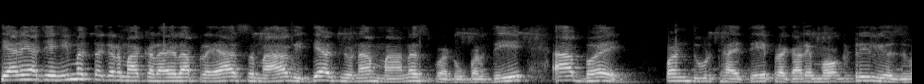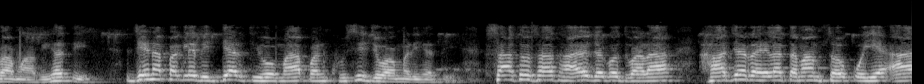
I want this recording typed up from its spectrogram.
ત્યારે આજે હિંમતનગરમાં કરાયેલા પ્રયાસમાં વિદ્યાર્થીઓના માનસ પટ ઉપરથી આ ભય પણ દૂર થાય તે પ્રકારે મોક ડ્રીલ યોજવામાં આવી હતી. જેના પગલે વિદ્યાર્થીઓમાં પણ ખુશી જોવા મળી હતી. સાથોસાથ આયોજકો દ્વારા હાજર રહેલા તમામ સૌ કોઈએ આ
